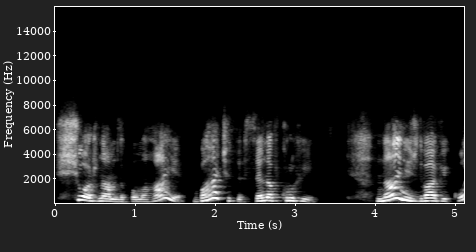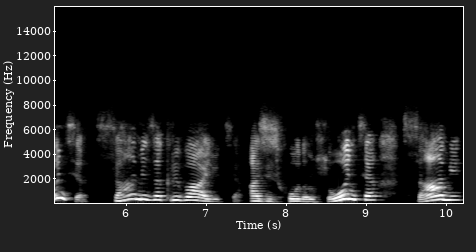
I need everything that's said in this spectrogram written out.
Що ж нам допомагає бачити все навкруги? На ніч два віконця самі закриваються, а зі сходом сонця самі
